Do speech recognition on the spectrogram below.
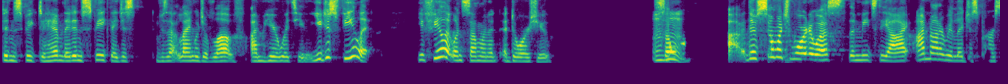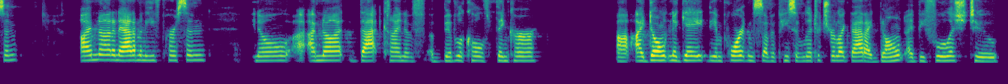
didn't speak to him. They didn't speak. They just it was that language of love. I'm here with you. You just feel it. You feel it when someone ad- adores you. So Mhm. uh, there's so much more to us than meets the eye. I'm not a religious person. I'm not an adam and eve person. You know I, i'm not that kind of a biblical thinker. Uh, i don't negate the importance of a piece of literature like that. I don't. I'd be foolish to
